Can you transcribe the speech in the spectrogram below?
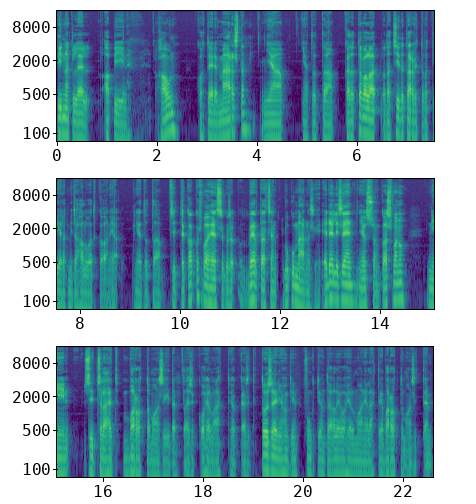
Pinnacle apiin haun kohteiden määrästä ja, ja tota, katsot tavallaan, otat siitä tarvittavat tiedot, mitä haluatkaan ja ja tota, sitten kakkosvaiheessa, kun sä vertaat sen lukumäärän siihen edelliseen, ja jos se on kasvanut, niin sitten sä lähdet varoittamaan siitä, tai se ohjelma hyökkää sitten toiseen johonkin funktioon tai aliohjelmaan ja lähtee varoittamaan sitten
